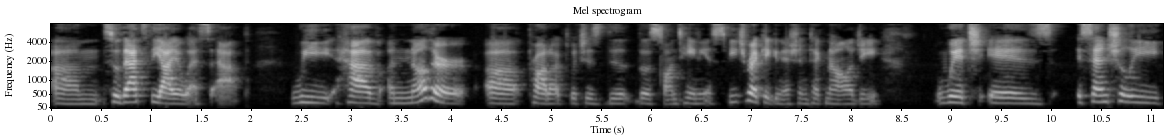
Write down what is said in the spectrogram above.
Um, so that's the iOS app. We have another uh, product, which is the, the spontaneous speech recognition technology, which is essentially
